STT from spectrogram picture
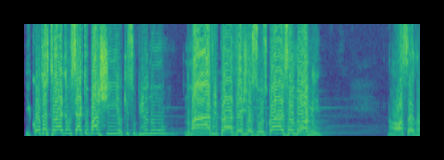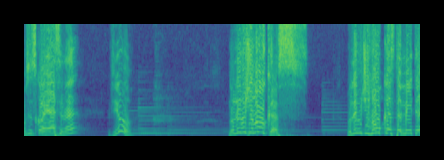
e conta a história de um certo baixinho que subiu num, numa árvore para ver Jesus. Qual é o seu nome? Nossa, não vocês conhecem, né? Viu? No livro de Lucas. No livro de Lucas também tem,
